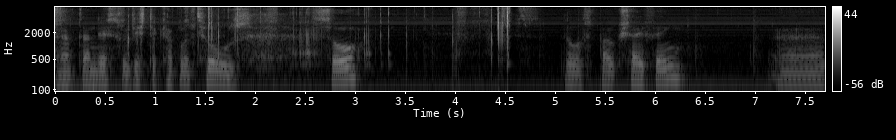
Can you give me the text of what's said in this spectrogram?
And I've done this with just a couple of tools, saw little spokeshave, uh,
